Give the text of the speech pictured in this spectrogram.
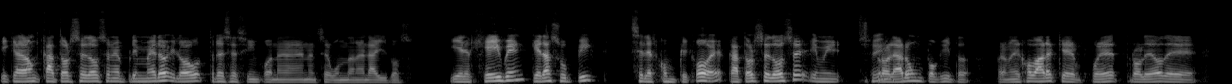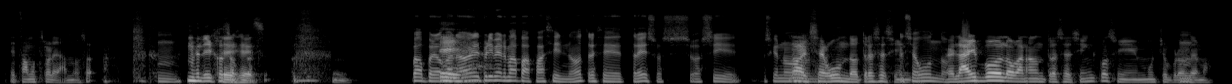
y quedaron 14-2 en el primero y luego 13-5 en el, en el segundo, en el Icebox. Y el Haven, que era su pick, se les complicó, ¿eh? 14-12 y me Sí. trolearon un poquito. Pero me dijo Vares que fue troleo de. Estamos troleando, ¿sabes? Mm. Me dijo Sí, esa sí. Bueno, pero Eh, ganaron el primer mapa fácil, ¿no? 13-3 o, s- o así. Es que no. No, el segundo, 13-5. El segundo. El lo ganaron 13-5 sin mucho problema.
